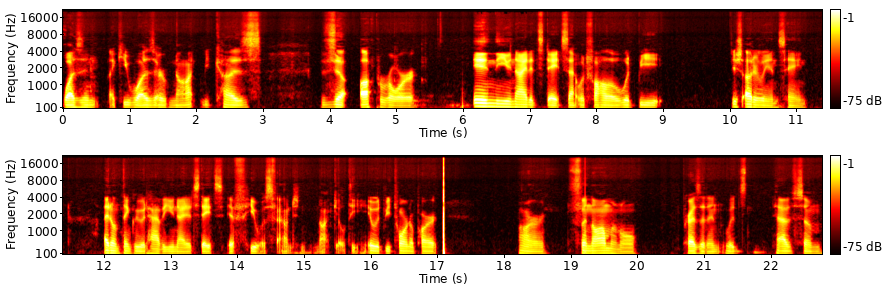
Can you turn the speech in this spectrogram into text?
wasn't like he was or not, because the uproar in the United States that would follow would be just utterly insane. I don't think we would have a United States if he was found not guilty. It would be torn apart. Our phenomenal president would have some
